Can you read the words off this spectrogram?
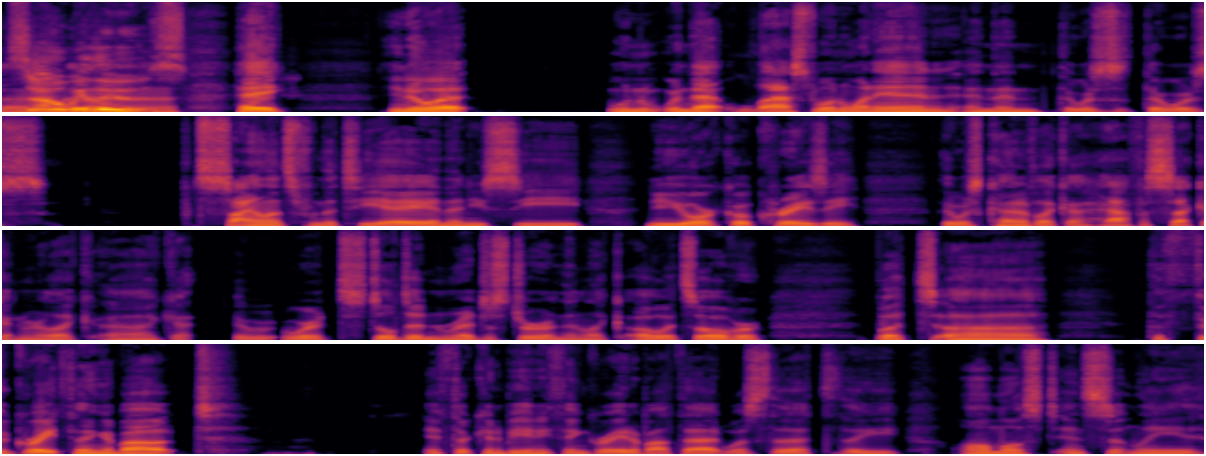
So we lose. Hey, you know what? When when that last one went in, and then there was there was silence from the TA, and then you see New York go crazy. There was kind of like a half a second, and we are like, uh, I got where it still didn't register, and then like, oh, it's over. But uh, the the great thing about if there can be anything great about that was that the almost instantly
